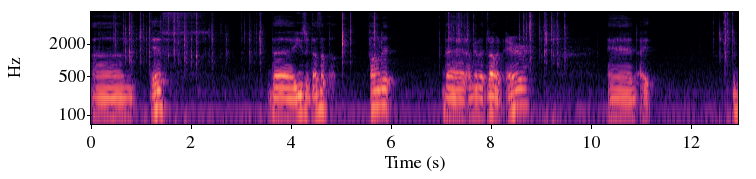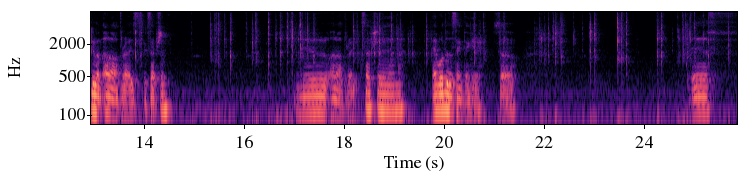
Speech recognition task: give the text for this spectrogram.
um, if the user doesn't own it, then I'm gonna throw an error, and I we do an unauthorized exception. New unauthorized exception, and we'll do the same thing here. So if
